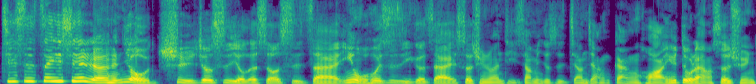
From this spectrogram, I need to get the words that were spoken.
其实这一些人很有趣，就是有的时候是在，因为我会是一个在社群软体上面，就是讲讲干话。因为对我来讲，社群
